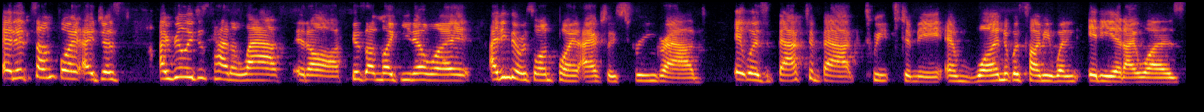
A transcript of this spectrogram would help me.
And at some point, I just, I really just had to laugh it off because I'm like, you know what? I think there was one point I actually screen grabbed. It was back to back tweets to me, and one was telling me what an idiot I was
